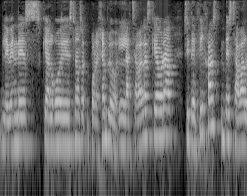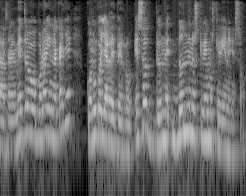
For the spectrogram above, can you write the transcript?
le vendes que algo es trans... Por ejemplo, las chavalas que ahora, si te fijas, ves chavalas en el metro o por ahí en la calle con un collar de perro. ¿Eso, de dónde, dónde nos creemos que viene eso?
